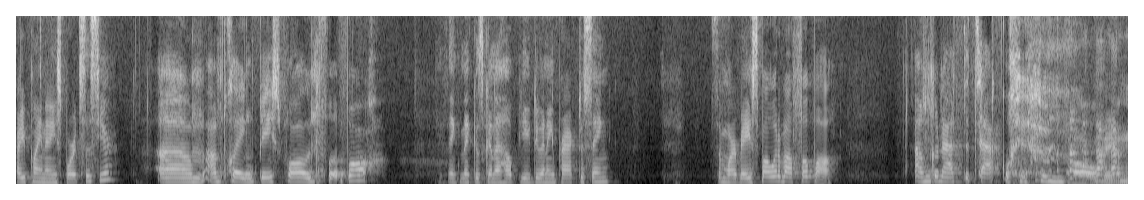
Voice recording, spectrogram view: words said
Are you playing any sports this year? Um, I'm playing baseball and football. You think Nick is going to help you do any practicing? Some more baseball? What about football? I'm gonna have to tackle him. oh man.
